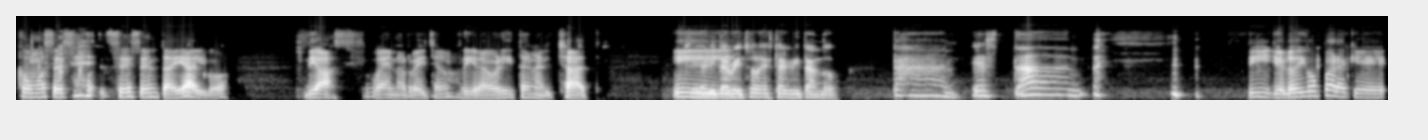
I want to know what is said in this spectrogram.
como 60 y algo. Dios, bueno, Rachel nos dirá ahorita en el chat. Y sí, ahorita Rachel está gritando, ¡Tan! ¡Están! Sí, yo lo digo para que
